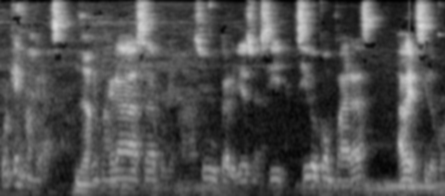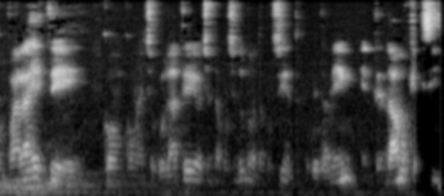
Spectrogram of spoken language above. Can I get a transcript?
Porque es más grasa. Ya. Porque es más grasa, porque es más azúcar y eso en sí. Si lo comparas, a ver, si lo comparas este, con, con el chocolate 80%, 90%, porque también entendamos que existe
